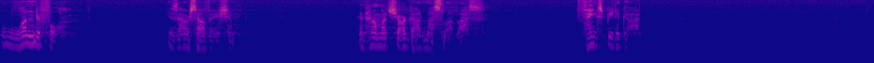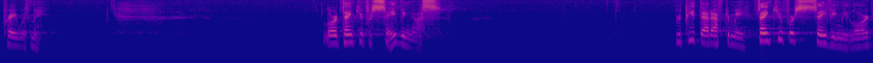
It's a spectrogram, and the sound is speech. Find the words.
wonderful is our salvation and how much our God must love us. Thanks be to God. Pray with me. Lord, thank you for saving us. Repeat that after me. Thank you for saving me, Lord.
